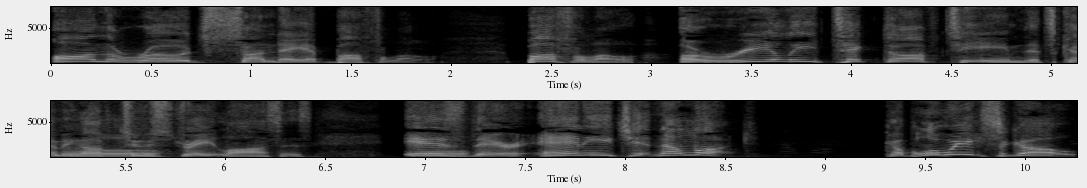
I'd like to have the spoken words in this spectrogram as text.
on the road Sunday at Buffalo. Buffalo, a really ticked off team that's coming off Oh. two straight losses. Is oh. there any chance? Now, look, a couple of weeks ago,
